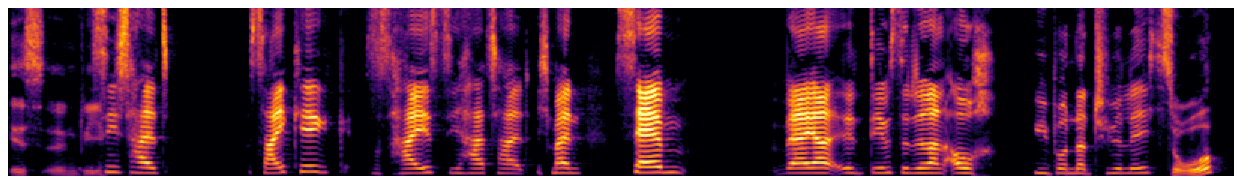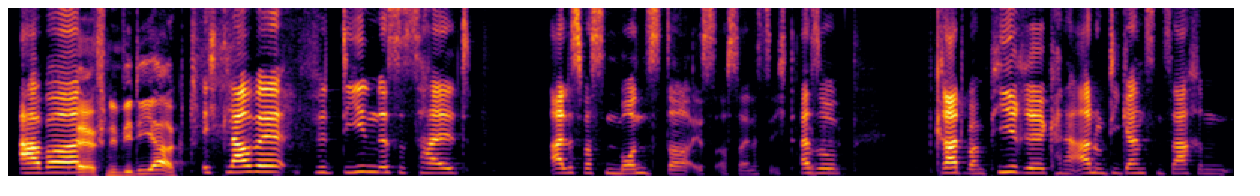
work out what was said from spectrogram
ist irgendwie. sie ist halt psychic, das heißt, sie hat halt, ich meine, Sam wäre ja in dem Sinne dann auch übernatürlich. So Aber eröffnen wir die Jagd. ich glaube, für Dean ist es halt alles, was ein Monster ist aus seiner Sicht. Also Okay. gerade Vampire, keine Ahnung, die ganzen Sachen,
